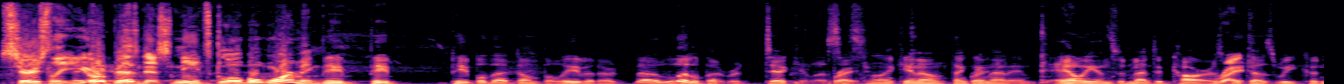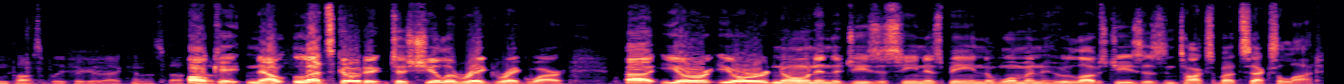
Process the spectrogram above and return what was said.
Seriously, your business needs global warming. pe- pe- people that don't believe it are a little bit ridiculous. Right. It's like you know thinking that aliens invented cars Right. because we couldn't possibly figure that kind of stuff out. Okay, now let's go to, to Sheila Wray Gregoire. Uh, you're you're known in the Jesus scene as being the woman who loves Jesus and talks about sex a lot.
